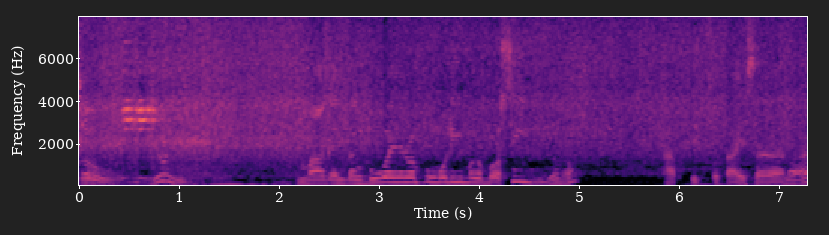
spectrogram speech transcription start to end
So, yun. Magandang buhay na naman po muli mga bossy. Yun, oh. Update po tayo sa, ano, ha?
